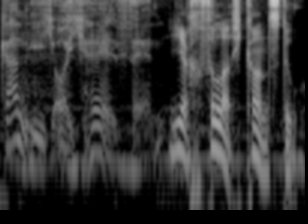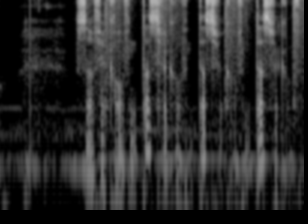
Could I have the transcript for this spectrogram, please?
Kann ich euch helfen? Ja, vielleicht kannst du. So, verkaufen, das verkaufen, das verkaufen, das verkaufen,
